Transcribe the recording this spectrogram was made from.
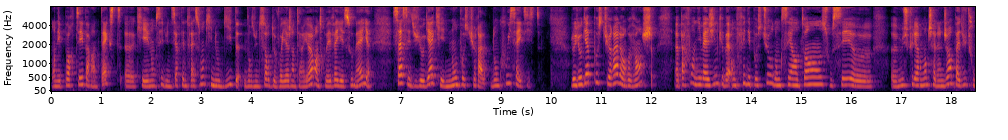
on est porté par un texte euh, qui est énoncé d'une certaine façon, qui nous guide dans une sorte de voyage intérieur entre éveil et sommeil. Ça, c'est du yoga qui est non postural. Donc oui, ça existe. Le yoga postural, en revanche, euh, parfois on imagine que bah, on fait des postures, donc c'est intense ou c'est euh, euh, musculairement challengeant, pas du tout.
